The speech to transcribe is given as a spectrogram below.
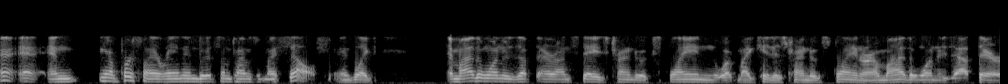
and, and you know, personally, I ran into it sometimes with myself. And like, am I the one who's up there on stage trying to explain what my kid is trying to explain, or am I the one who's out there?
